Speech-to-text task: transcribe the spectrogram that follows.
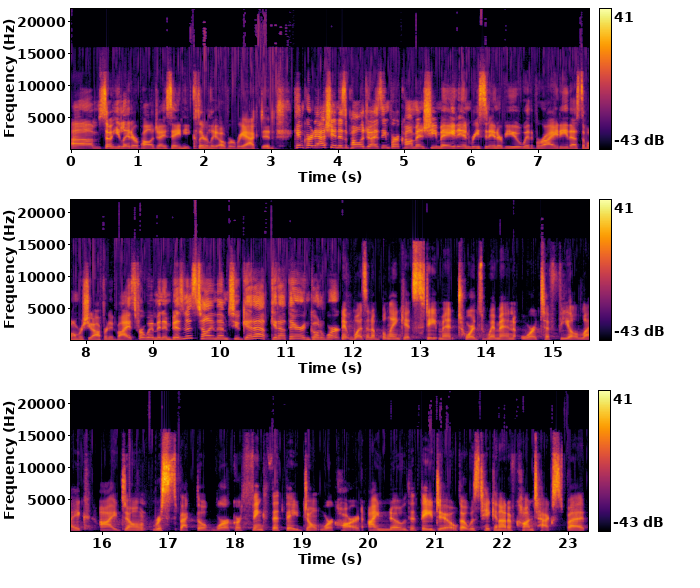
Um, so he later apologized, saying he clearly overreacted. Kim Kardashian is apologizing for a comment she made in recent interview with Variety. That's the one where she offered advice for women in business, telling them to get up, get out there, and go to work. It wasn't a blanket statement towards women or to feel like I don't respect the work or think that they don't work hard. I know that they do. So it was taken out of context, but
